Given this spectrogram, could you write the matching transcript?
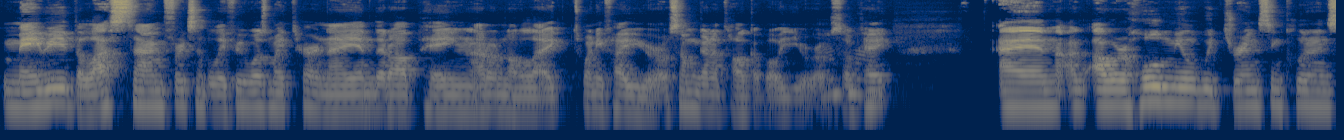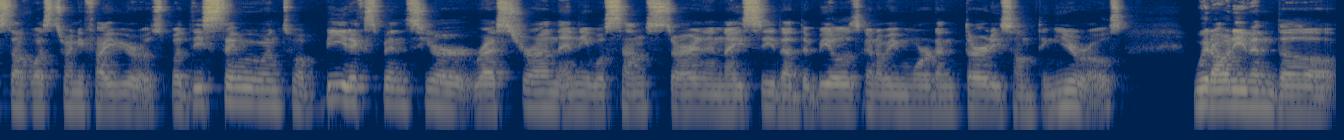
maybe the last time, for example, if it was my turn, I ended up paying, I don't know, like 25 euros. I'm gonna talk about euros, Mhm. okay? and our whole meal with drinks included and stuff was 25 euros but this time we went to a bit expensive restaurant and it was samstern and i see that the bill is going to be more than 30 something euros without even the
